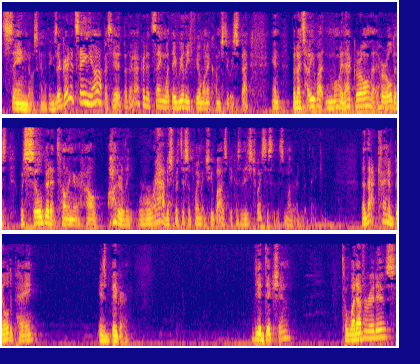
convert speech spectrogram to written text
saying those kind of things. They're good at saying the opposite, but they're not good at saying what they really feel when it comes to respect. And but I tell you what, boy, that girl, that her oldest, was so good at telling her how utterly ravished with disappointment she was because of these choices that this mother had been making. Now that kind of bill to pay is bigger. The addiction to whatever it is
